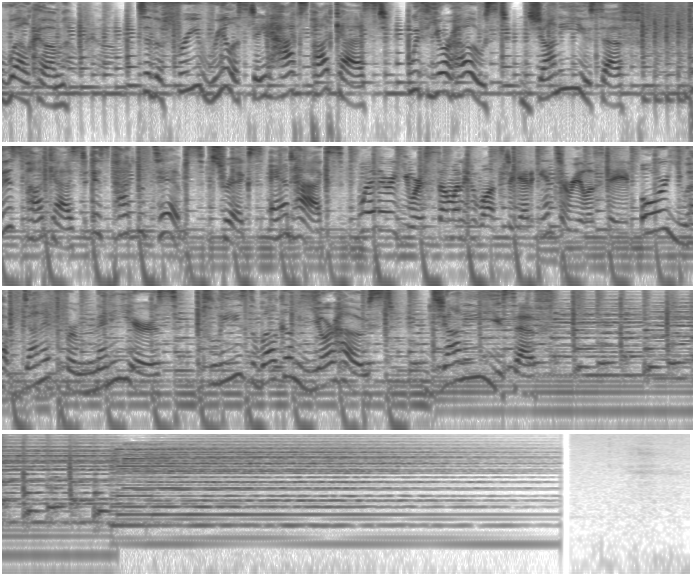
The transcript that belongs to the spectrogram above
Welcome to the Free Real Estate Hacks Podcast with your host, Johnny Youssef. This podcast is packed with tips, tricks, and hacks. Whether you are someone who wants to get into real estate or you have done it for many years, please welcome your host, Johnny Youssef.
